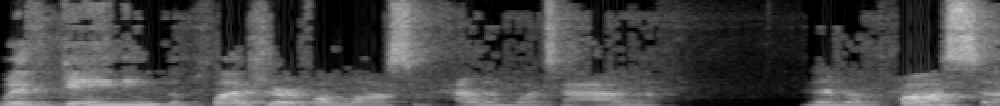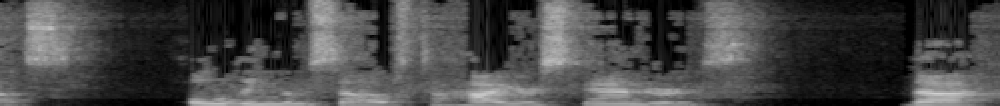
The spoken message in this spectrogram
with gaining the pleasure of Allah subhanahu wa ta'ala. And in the process, holding themselves to higher standards that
